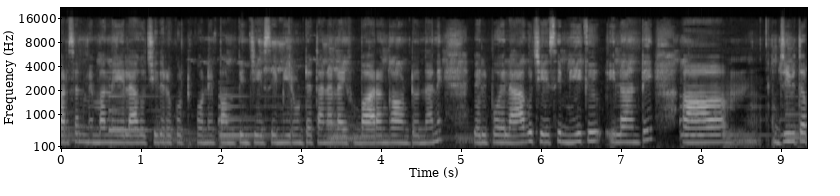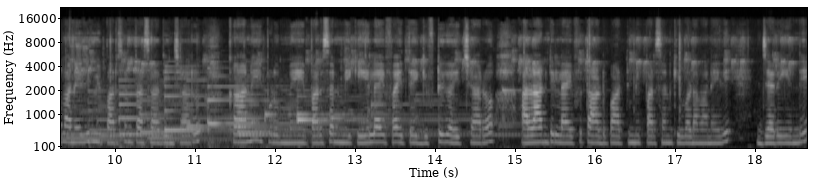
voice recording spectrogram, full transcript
పర్సన్ మిమ్మల్ని ఎలాగో చిదర కొట్టుకొని పంపించేసి మీరుంటే తన లైఫ్ భారంగా ఉంటుందని వెళ్ళిపోయేలాగా చేసి మీకు ఇలాంటి జీవితం అనేది మీ పర్సన్ ప్రసాదించారు. కానీ ఇప్పుడు మీ పర్సన్ మీకు ఏ లైఫ్ అయితే గిఫ్ట్గా ఇచ్చారో అలాంటి లైఫ్ థర్డ్ పార్టీ మీ పర్సన్కి ఇవ్వడం అనేది జరిగింది.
